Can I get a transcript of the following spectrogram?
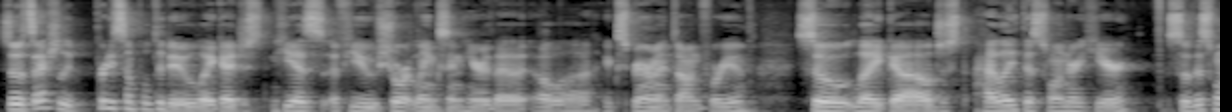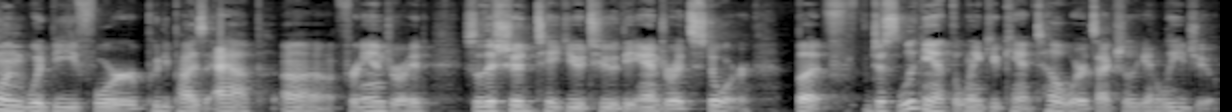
So it's actually pretty simple to do. Like I just he has a few short links in here that I'll uh, experiment on for you. So like uh, I'll just highlight this one right here so this one would be for PewDiePie's app uh, for Android. So this should take you to the Android store. But just looking at the link, you can't tell where it's actually going to lead you.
